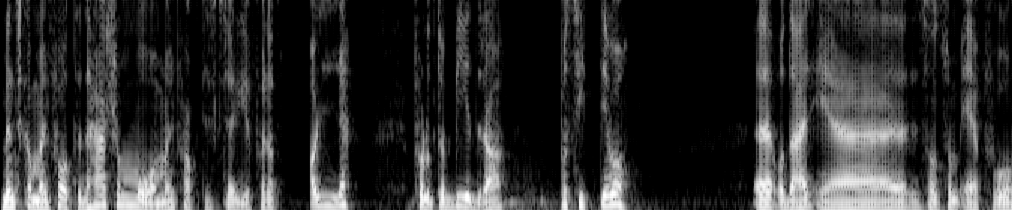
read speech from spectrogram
Men skal man få til det her, så må man faktisk sørge for at alle får lov til å bidra på sitt nivå. Eh, og der er sånn som EFO,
